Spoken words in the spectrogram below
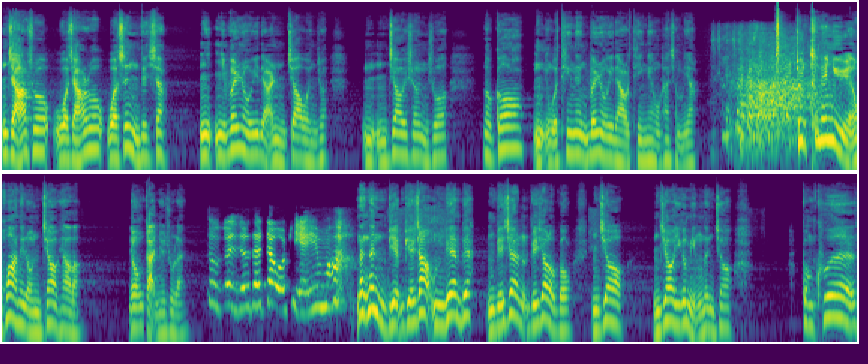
你假如说，我假如说我是你对象，你你温柔一点，你叫我，你说，你你叫一声，你说，老公，你我听听，你温柔一点，我听听，我看什么样，就特别女人化那种，你叫一下子，让我感觉出来。豆哥，你这是在占我便宜吗？那那你别别叫，你别别你别叫别叫老公，你叫你叫一个名字，你叫广坤，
